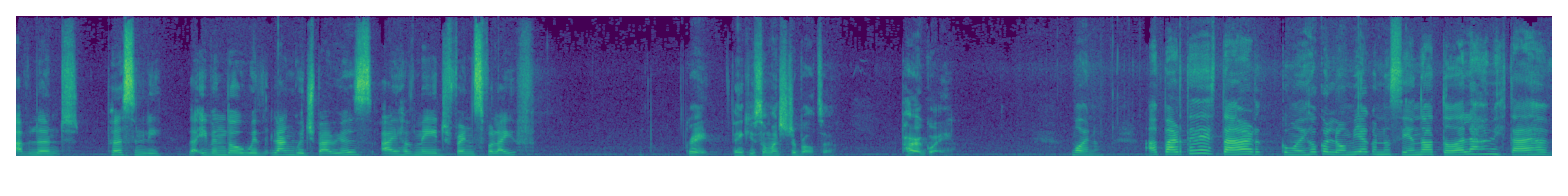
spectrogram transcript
I've learned personally that even though with language barriers, I have made friends for life. Great. Thank you so much, Gibraltar. Paraguay. Bueno, Aparte de estar, como dijo Colombia, conociendo a todas las amistades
